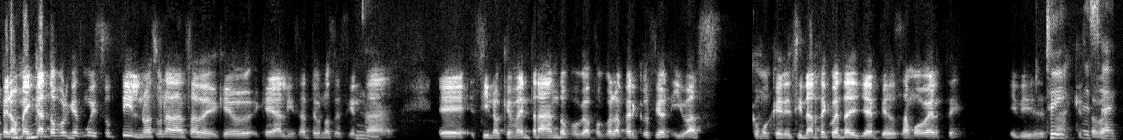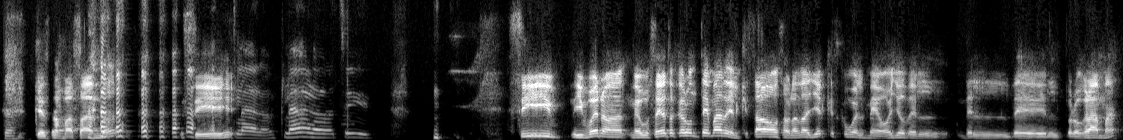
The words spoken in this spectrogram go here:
Pero me encantó porque es muy sutil, no es una danza de que, al instante uno se sienta, eh, sino que va entrando poco a poco la percusión y vas como que sin darte cuenta ya empiezas a moverte y dices, sí, ah, ¿qué, exacto. ¿qué está pasando? sí. Claro, claro, sí. Sí, y bueno, me gustaría tocar un tema del que estábamos hablando ayer, que es como el meollo del, del, programa,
